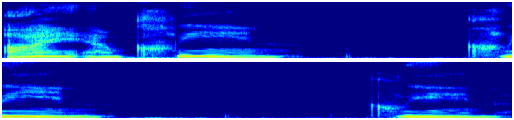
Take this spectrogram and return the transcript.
I am clean, clean, clean.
